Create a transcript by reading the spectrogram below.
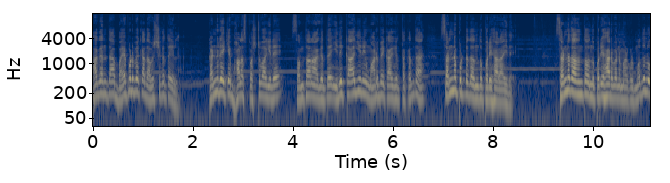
ಹಾಗಂತ ಭಯಪಡಬೇಕಾದ ಅವಶ್ಯಕತೆ ಇಲ್ಲ. ಕಣ್ಣರೇಖೆ ಬಹಳ ಸ್ಪಷ್ಟವಾಗಿದೆ, ಸಂತಾನ ಆಗುತ್ತೆ. ಇದಕ್ಕಾಗಿ ನೀವು ಮಾಡಬೇಕಾಗಿರ್ತಕ್ಕಂಥ ಸಣ್ಣ ಪುಟ್ಟದ ಒಂದು ಪರಿಹಾರ ಇದೆ. ಸಣ್ಣದಾದಂಥ ಒಂದು ಪರಿಹಾರವನ್ನು ಮಾಡಿಕೊಂಡು ಮೊದಲು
